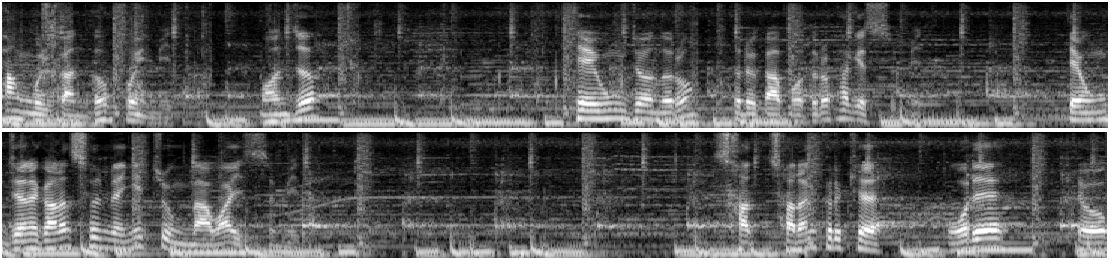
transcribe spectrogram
박물관도 보입니다. 먼저 대웅전으로 들어가 보도록 하겠습니다. 대웅전에 관한 설명이 쭉 나와 있습니다. 사찰은 그렇게 오래 되어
